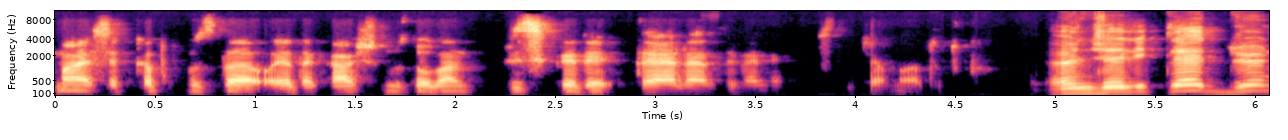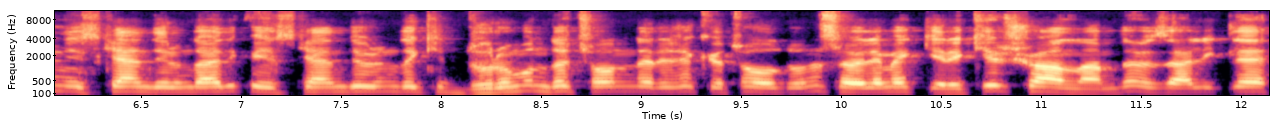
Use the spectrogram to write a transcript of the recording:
maalesef kapımızda ya da karşımızda olan riskleri değerlendirmeni isteyeceğim Tutku. Öncelikle dün İskenderun'daydık ve İskenderun'daki durumun da son derece kötü olduğunu söylemek gerekir. Şu anlamda özellikle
